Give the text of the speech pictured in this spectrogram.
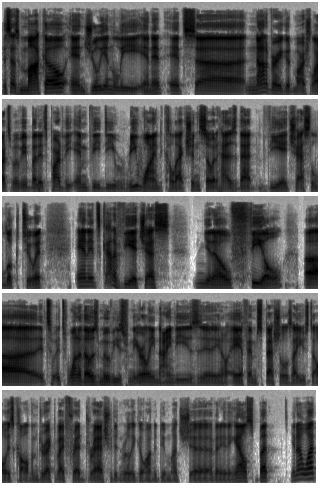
this has Mako and Julian Lee in it. It's uh, not a very good martial arts movie, but it's part of the MVD Rewind collection, so it has that VHS look to it, and it's got a VHS, you know, feel. Uh, it's it's one of those movies from the early '90s, uh, you know, AFM specials. I used to always call them. Directed by Fred Dresch, who didn't really go on to do much uh, of anything else. But you know what?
